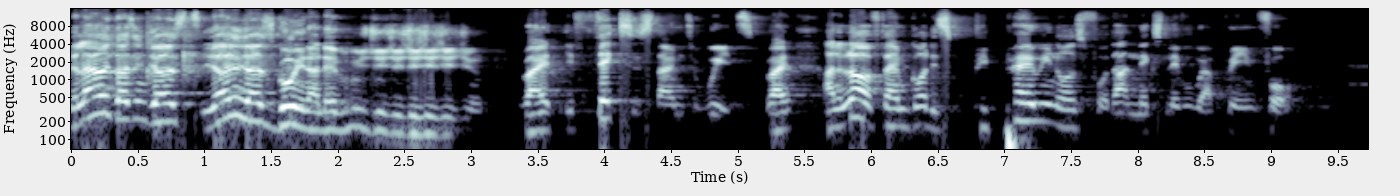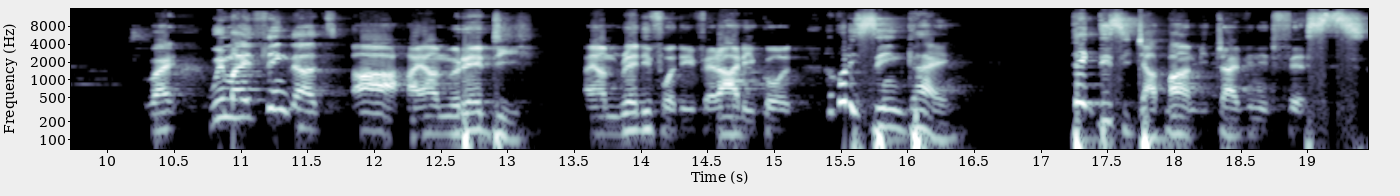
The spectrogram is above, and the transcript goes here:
The lion doesn't just, it doesn't just go in and then, right? It takes its time to wait, right? And a lot of time, God is preparing us for that next level we are praying for. Right? We might think that, ah, I am ready. I am ready for the Ferrari, God. And God is saying, guy, take this Japan and be driving it first.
